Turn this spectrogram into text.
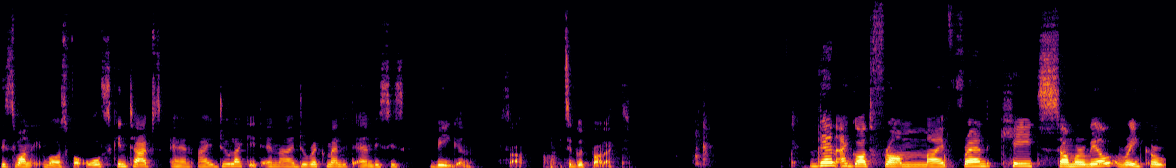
This one was for all skin types, and I do like it, and I do recommend it. And this is vegan, so it's a good product. Then I got from my friend Kate Somerville Wrinkle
